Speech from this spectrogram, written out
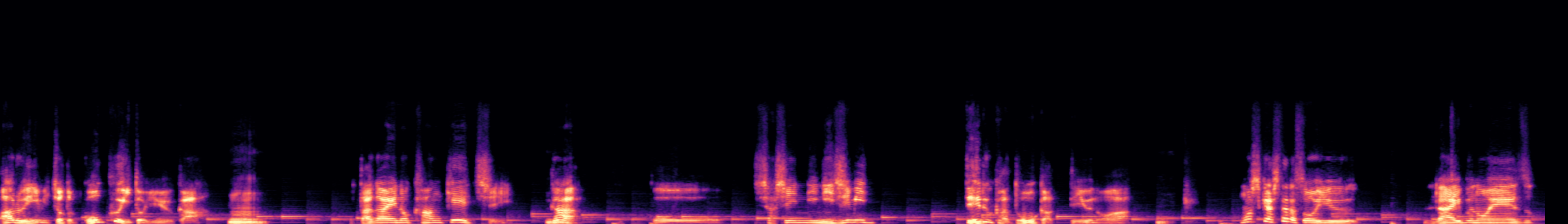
ある意味ちょっと極意というか、うん。お互いの関係値が、こう写真ににじみ出るかどうかっていうのは、もしかしたらそういうライブの映像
